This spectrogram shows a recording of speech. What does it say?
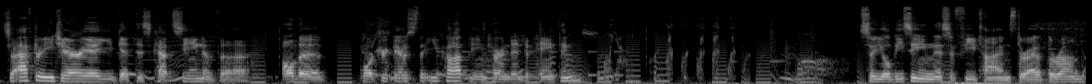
So after each area, you get this cutscene of uh, all the portrait ghosts that you caught being turned into paintings. So you'll be seeing this a few times throughout the run.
